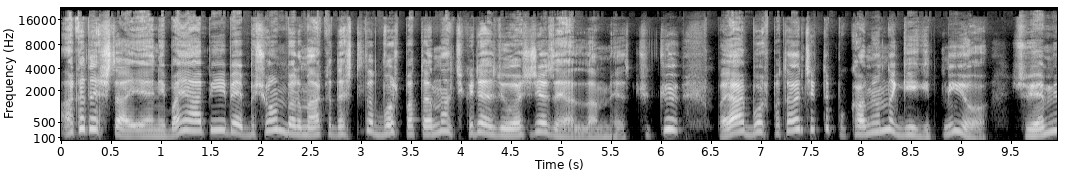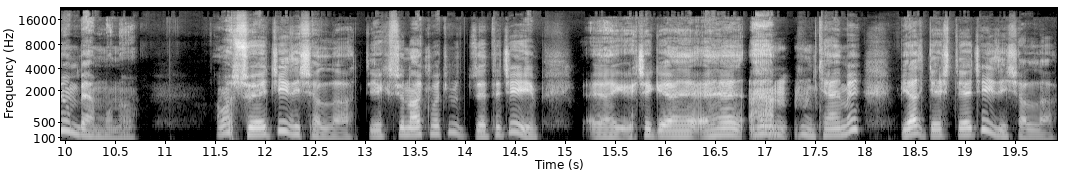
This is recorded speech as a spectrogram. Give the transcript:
Arkadaşlar yani bayağı bir, bir, bir şu an bölüm arkadaşlarla boş batağından çıkacağız diye uğraşacağız herhalde. Çünkü bayağı boş batağından çıktık bu kamyonla gi- gitmiyor. Süremiyorum ben bunu. Ama süreceğiz inşallah. Direksiyon hakimiyetimi düzelteceğim. Ee, şey, yani, kendimi biraz geliştireceğiz inşallah.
